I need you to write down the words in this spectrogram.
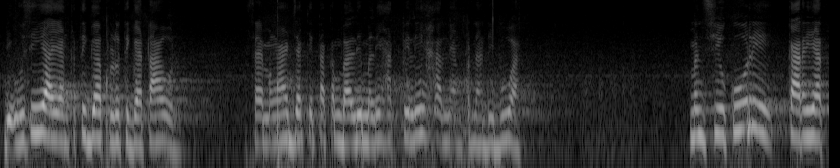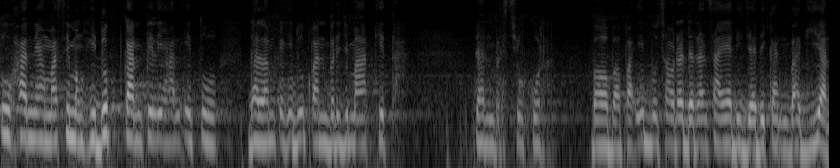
Di usia yang ke-33 tahun, Saya mengajak kita kembali melihat pilihan yang pernah dibuat. Mensyukuri karya Tuhan yang masih menghidupkan pilihan itu dalam kehidupan berjemaat kita. Dan bersyukur bahwa Bapak Ibu Saudara dan saya dijadikan bagian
